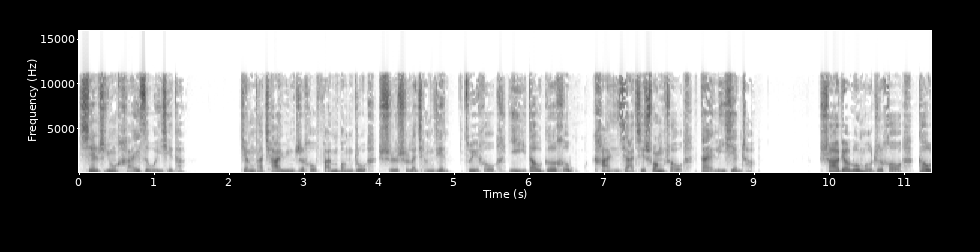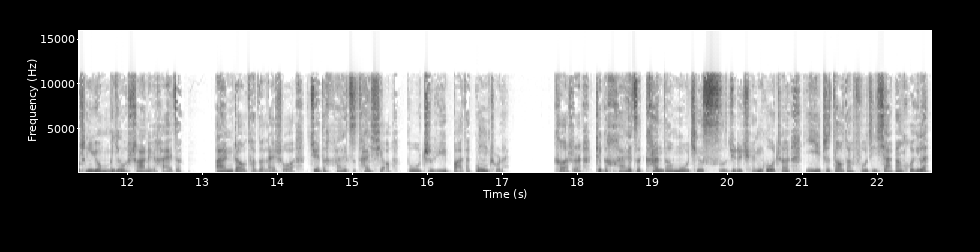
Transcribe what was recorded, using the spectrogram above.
先是用孩子威胁他，将他掐晕之后反绑住，实施了强奸，最后一刀割喉，砍下其双手，带离现场。杀掉罗某之后，高成勇没有杀那个孩子。按照他的来说，觉得孩子太小，不至于把他供出来。可是这个孩子看到母亲死去的全过程，一直到他父亲下班回来，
